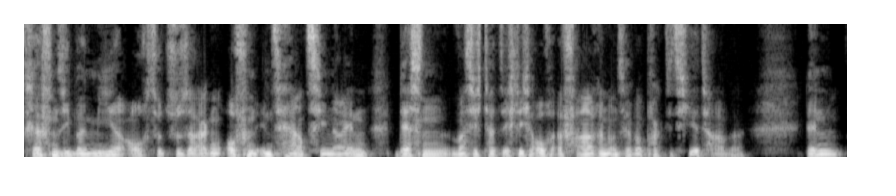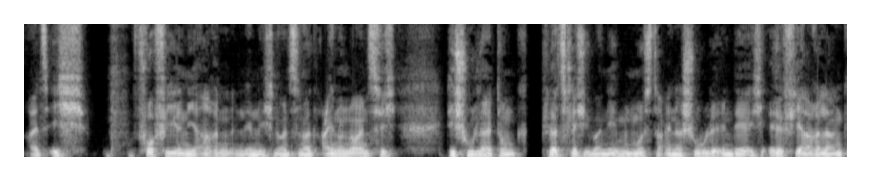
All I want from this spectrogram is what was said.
treffen Sie bei mir auch sozusagen offen ins Herz hinein dessen, was ich tatsächlich auch erfahren und selber praktiziert habe. Denn als ich vor vielen Jahren, nämlich 1991, die Schulleitung plötzlich übernehmen musste einer Schule, in der ich elf Jahre lang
